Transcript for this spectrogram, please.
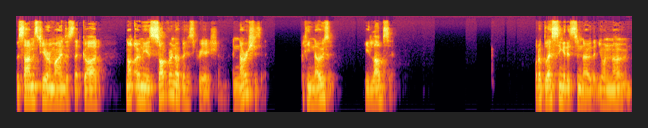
The psalmist here reminds us that God not only is sovereign over his creation and nourishes it, but he knows it, he loves it. What a blessing it is to know that you are known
